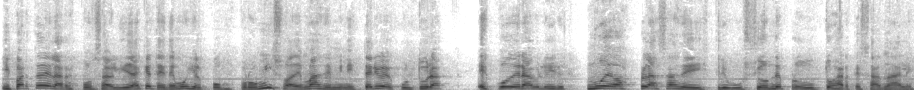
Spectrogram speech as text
Y parte de la responsabilidad que tenemos y el compromiso además del Ministerio de Cultura es poder abrir nuevas plazas de distribución de productos artesanales.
